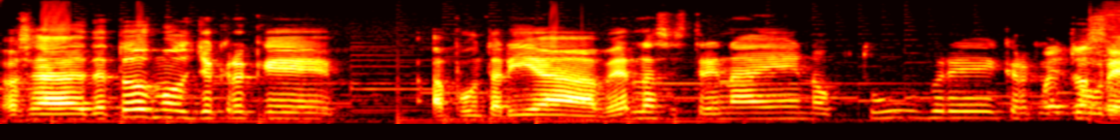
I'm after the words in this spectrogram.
o sea, de todos modos, yo creo que apuntaría a verla. Se estrena en octubre, creo que octubre.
